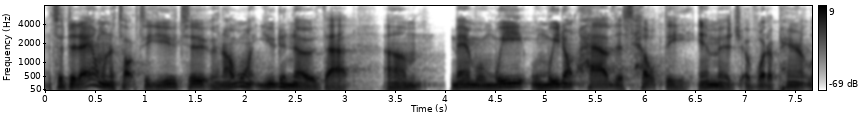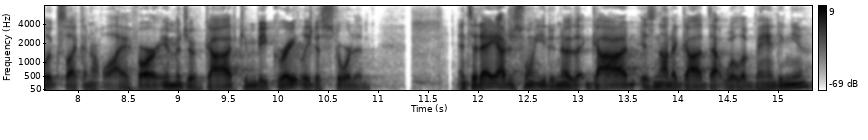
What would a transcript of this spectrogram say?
And so today I want to talk to you too. And I want you to know that, um, man, when we, when we don't have this healthy image of what a parent looks like in our life, our image of God can be greatly distorted. And today I just want you to know that God is not a God that will abandon you.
